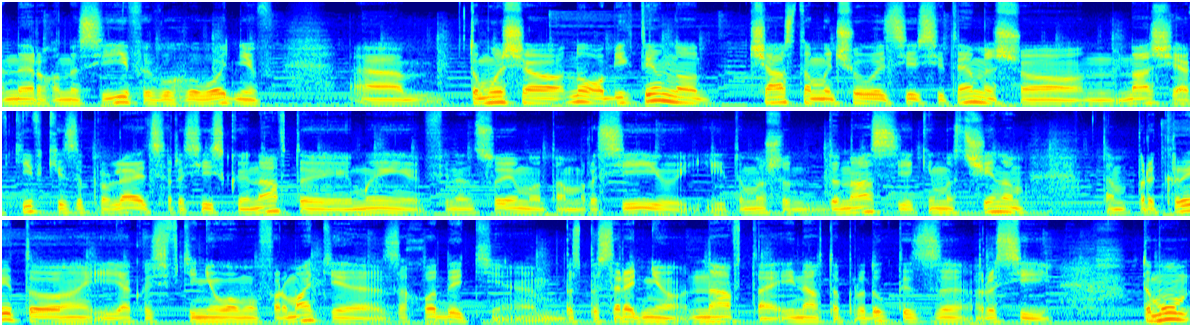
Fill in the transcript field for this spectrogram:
енергоносіїв і вуглеводнів. Тому що ну об'єктивно часто ми чули ці всі теми, що наші автівки заправляються російською нафтою, і ми фінансуємо там Росію, і тому що до нас якимось чином там прикрито і якось в тіньовому форматі заходить е, безпосередньо нафта і нафтопродукти з Росії. Тому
